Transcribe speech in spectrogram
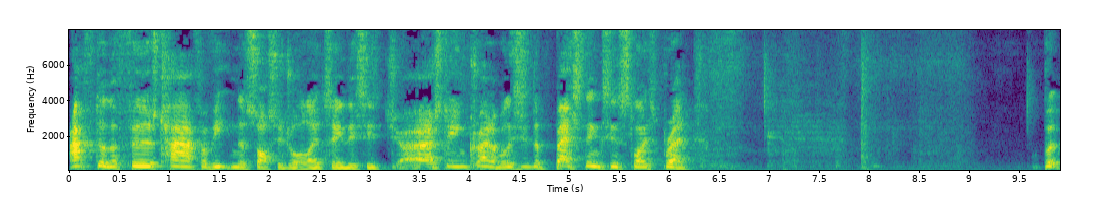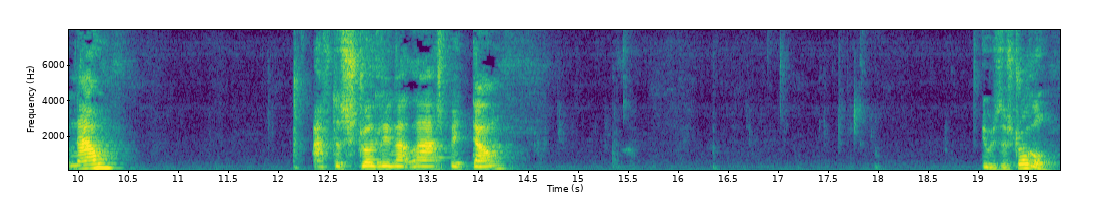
after the first half of eating the sausage roll, I'd say this is just incredible. This is the best thing since sliced bread. But now, after struggling that last bit down, it was a struggle.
